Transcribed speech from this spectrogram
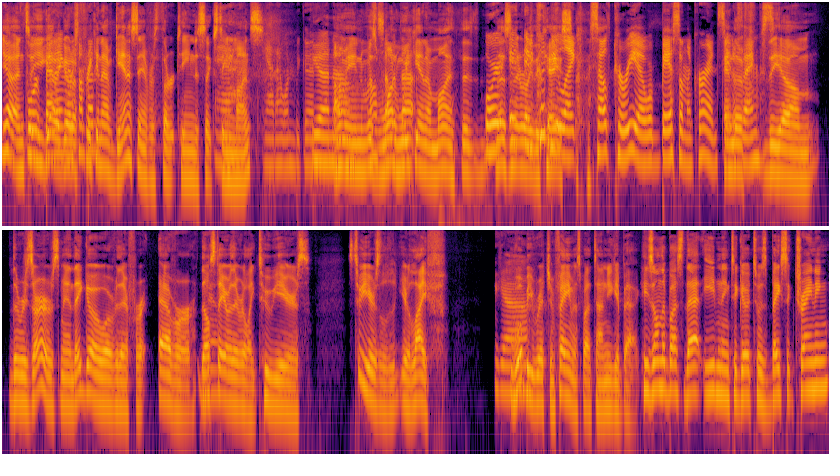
Yeah, until you got to go to freaking Afghanistan for 13 to 16 Yeah. months. Yeah, that wouldn't be good. Yeah, no. I mean, it was one with that. weekend a month. That Or isn't it, really it the could case. be like South Korea, or based on the current state and of the things. the um the reserves, man, they go over there forever. They'll Yeah. stay over there for like two years. It's two years of your life. Yeah, We'll be rich and famous by the time you get back. He's on the bus that evening to go to his basic training,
